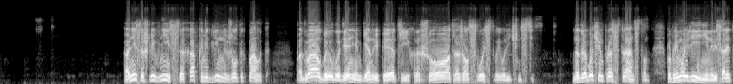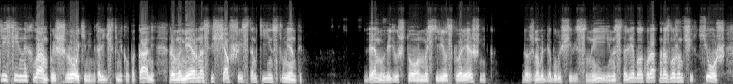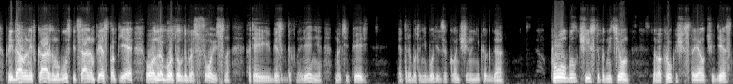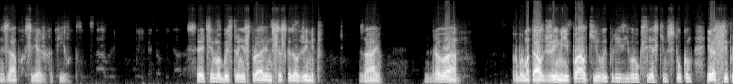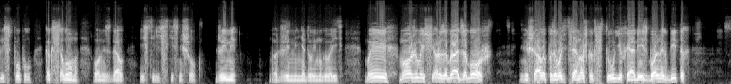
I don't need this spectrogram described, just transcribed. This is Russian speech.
Они сошли вниз с охапками длинных желтых палок. Подвал был владением Генри Петри и хорошо отражал свойства его личности. Над рабочим пространством по прямой линии нависали три сильных лампы с широкими металлическими колпаками, равномерно освещавшие станки и инструменты. Бен увидел, что он мастерил скворечник, должно быть для будущей весны, и на столе был аккуратно разложен чертеж, придавленный в каждом углу специальным пресс-папье. Он работал добросовестно, хотя и без вдохновения, но теперь эта работа не будет закончена никогда. Пол был чисто подметен, но вокруг еще стоял чудесный запах свежих опилок. «С этим мы быстро не справимся», — сказал Джимми. «Знаю. Дрова». Пробормотал Джимми, и палки выпали из его рук с резким стуком и рассыпались по полу, как солома. Он издал истерический смешок. «Джимми...» Но Джимми не дал ему говорить. «Мы можем еще разобрать забор». Не мешало позаботиться о ножках стульев и о бейсбольных битах.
